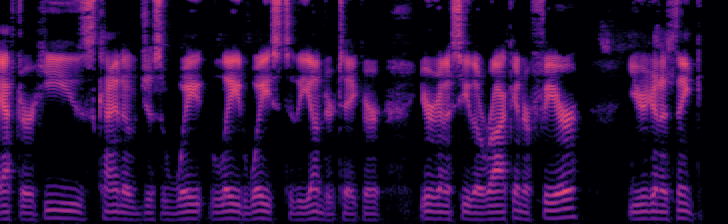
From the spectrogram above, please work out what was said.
after he's kind of just wait, laid waste to The Undertaker. You're going to see The Rock interfere. You're going to think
